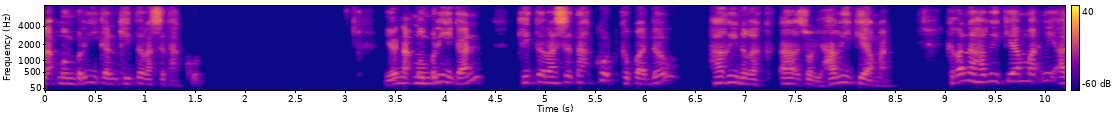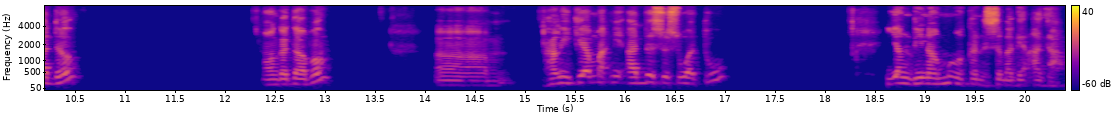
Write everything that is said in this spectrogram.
nak memberikan kita rasa takut. Ya, nak memberikan kita rasa takut kepada hari neraka, uh, sorry, hari kiamat. Kerana hari kiamat ni ada orang kata apa? Um, hari kiamat ni ada sesuatu yang dinamakan sebagai azab.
